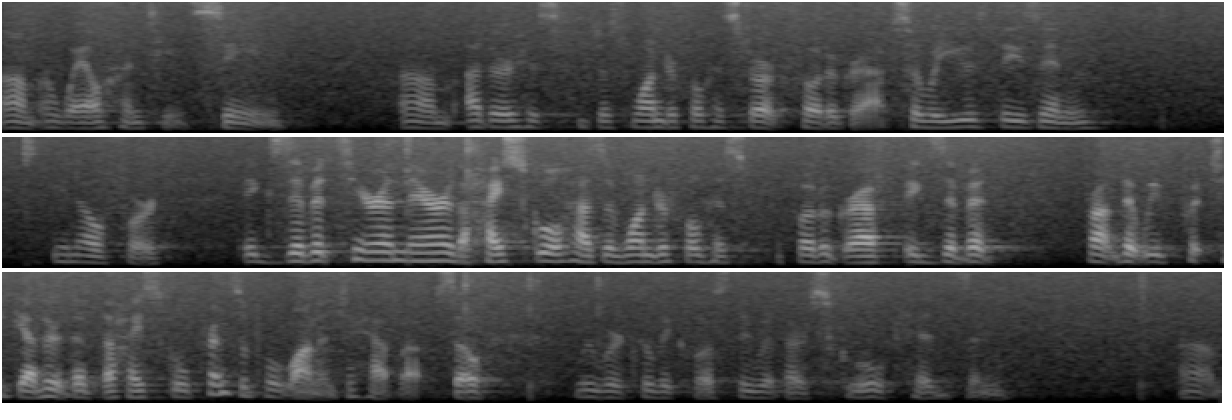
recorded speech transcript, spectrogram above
um, a whale hunting scene. Um, other his, just wonderful historic photographs. So we use these in, you know, for exhibits here and there. The high school has a wonderful photograph exhibit front that we've put together that the high school principal wanted to have up. So we work really closely with our school kids and um,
